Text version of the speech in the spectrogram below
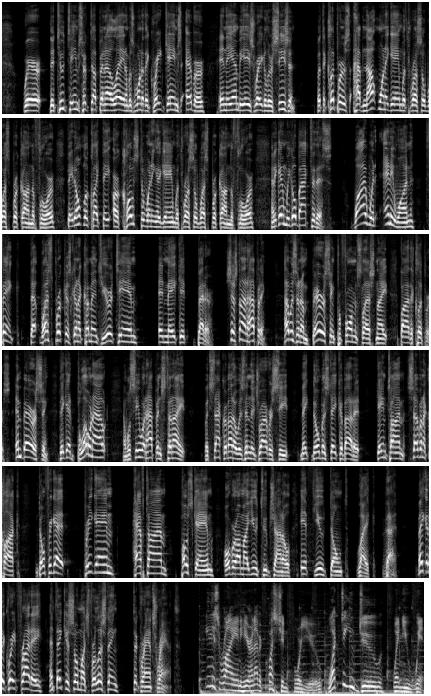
where the two teams hooked up in LA, and it was one of the great games ever in the NBA's regular season. But the Clippers have not won a game with Russell Westbrook on the floor. They don't look like they are close to winning a game with Russell Westbrook on the floor. And again, we go back to this. Why would anyone think that Westbrook is going to come into your team and make it better? It's just not happening. That was an embarrassing performance last night by the Clippers. Embarrassing. They get blown out, and we'll see what happens tonight. But Sacramento is in the driver's seat. Make no mistake about it. Game time, 7 o'clock. And don't forget, pregame, halftime, postgame over on my YouTube channel if you don't like that. Make it a great Friday, and thank you so much for listening to Grant's Rant. It is Ryan here, and I have a question for you. What do you do when you win?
